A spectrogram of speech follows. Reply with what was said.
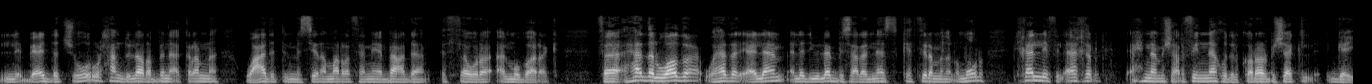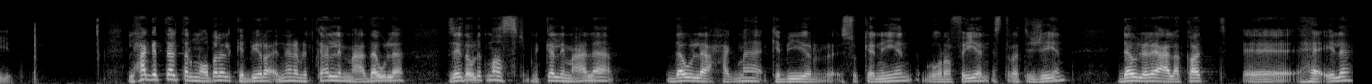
بعدة شهور. والحمد لله ربنا أكرمنا وعادت المسيرة مرة ثانية بعد الثورة المباركة. فهذا الوضع وهذا الإعلام الذي يلبس على الناس كثيرا من الأمور بيخلي في الآخر إحنا مش عارفين ناخد القرار بشكل جيد. الحاجة الثالثة المعضلة الكبيرة إننا بنتكلم مع دولة زي دولة مصر. بنتكلم على دولة حجمها كبير سكانيا جغرافيا استراتيجيا. دولة لها علاقات آه، هائلة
